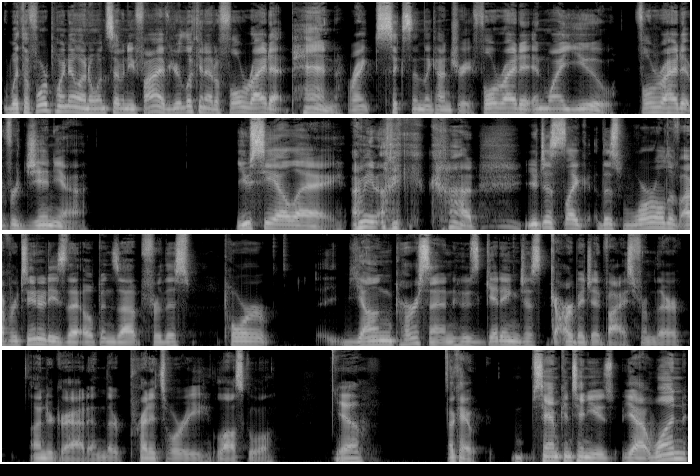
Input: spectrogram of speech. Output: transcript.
with a 4.0 and a 175, you're looking at a full ride at Penn, ranked sixth in the country, full ride at NYU, full ride at Virginia, UCLA. I mean, like, God, you're just like this world of opportunities that opens up for this poor young person who's getting just garbage advice from their undergrad and their predatory law school. Yeah. Okay. Sam continues. Yeah. One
